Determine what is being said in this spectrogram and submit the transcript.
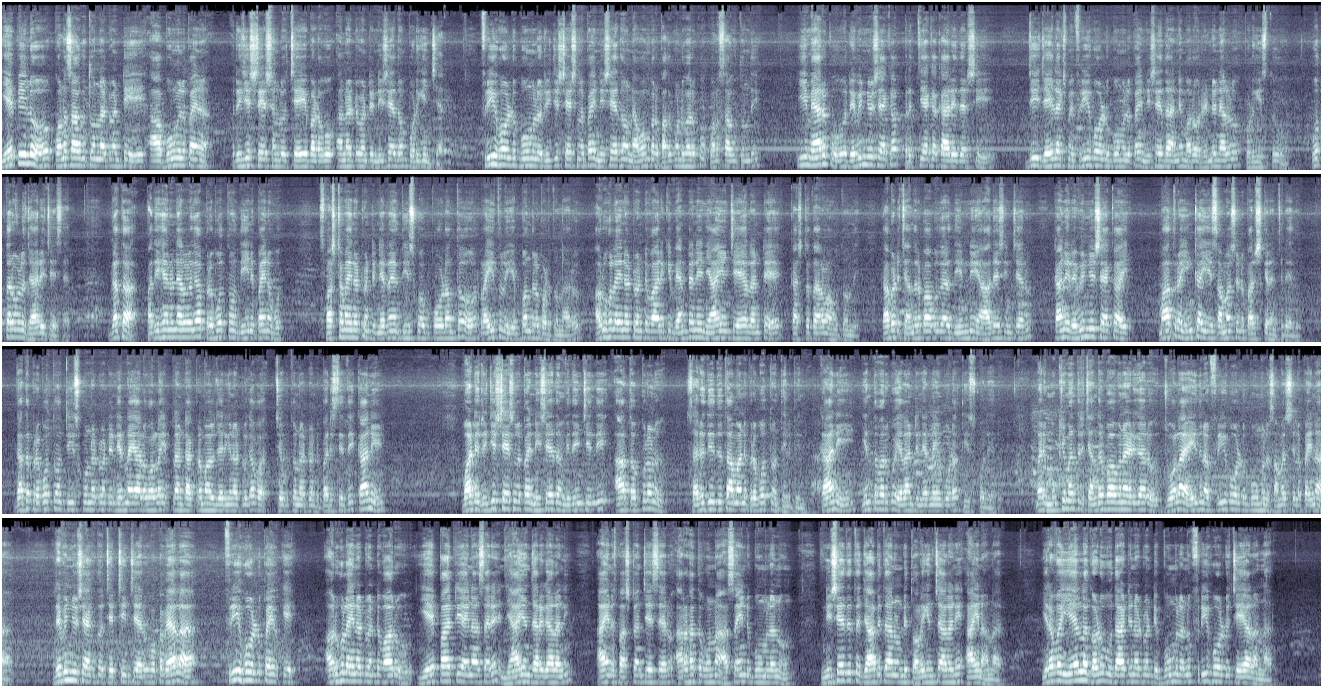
ఏపీలో కొనసాగుతున్నటువంటి ఆ భూములపైన రిజిస్ట్రేషన్లు చేయబడవు అన్నటువంటి నిషేధం పొడిగించారు. ఫ్రీ హోల్డ్ భూముల రిజిస్ట్రేషన్లపై నిషేధం నవంబర్ పదకొండు వరకు కొనసాగుతుంది. ఈ మేరకు రెవెన్యూ శాఖ ప్రత్యేక కార్యదర్శి జి జయలక్ష్మి ఫ్రీ హోల్డ్ భూములపై నిషేధాన్ని మరో రెండు నెలలు పొడిగిస్తూ ఉత్తర్వులు జారీ చేశారు. గత పదిహేను నెలలుగా ప్రభుత్వం దీనిపైన ఉత్- స్పష్టమైనటువంటి నిర్ణయం తీసుకోకపోవడంతో రైతులు ఇబ్బందులు పడుతున్నారు. అర్హులైనటువంటి వారికి వెంటనే న్యాయం చేయాలంటే కష్టతరం అవుతుంది. కాబట్టి చంద్రబాబు గారు దీన్ని ఆదేశించారు. కానీ రెవెన్యూ శాఖ మాత్రం ఇంకా ఈ సమస్యను పరిష్కరించలేదు. గత ప్రభుత్వం తీసుకున్నటువంటి నిర్ణయాల వల్ల ఇట్లాంటి అక్రమాలు జరిగినట్లుగా చెబుతున్నటువంటి పరిస్థితి. కానీ వాటి రిజిస్ట్రేషన్లపై నిషేధం విధించింది. ఆ తప్పులను సరిదిద్దుతామని ప్రభుత్వం తెలిపింది. కానీ ఇంతవరకు ఎలాంటి నిర్ణయం కూడా తీసుకోలేదు. మరి ముఖ్యమంత్రి చంద్రబాబు నాయుడు గారు జూలై ఐదున ఫ్రీ హోల్డ్ భూముల సమస్యలపైన రెవెన్యూ శాఖతో చర్చించారు. ఒకవేళ ఫ్రీ హోల్డ్పైకి అర్హులైనటువంటి వారు ఏ పార్టీ అయినా సరే న్యాయం జరగాలని ఆయన స్పష్టం చేశారు. అర్హత ఉన్న అసైన్డ్ భూములను నిషేధిత జాబితా నుండి తొలగించాలని ఆయన అన్నారు. ఇరవై ఏళ్ళ గడువు దాటినటువంటి భూములను ఫ్రీ హోల్డ్ చేయాలన్నారు.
